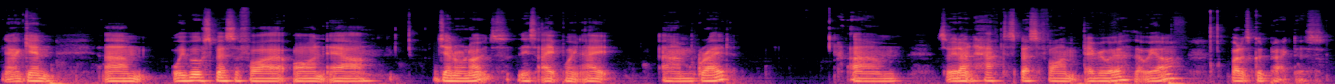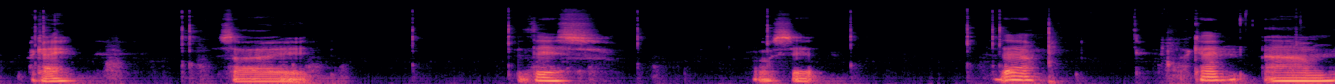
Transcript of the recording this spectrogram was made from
Now again, um, we will specify on our general notes this 8.8 um, grade. Um, so we don't have to specify them everywhere that we are, but it's good practice. Okay. So this will sit there. Okay. Um,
